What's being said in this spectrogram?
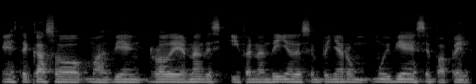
En este caso, más bien, Rodri Hernández y Fernandinho desempeñaron muy bien ese papel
